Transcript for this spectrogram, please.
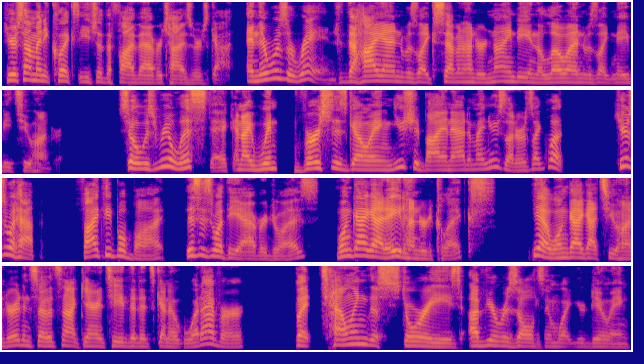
here's how many clicks each of the five advertisers got. And there was a range. The high end was like 790 and the low end was like maybe 200. So it was realistic. And I went versus going, you should buy an ad in my newsletter. It's like, look, here's what happened. Five people bought. This is what the average was. One guy got 800 clicks. Yeah, one guy got 200. And so it's not guaranteed that it's going to whatever. But telling the stories of your results and mm-hmm. what you're doing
